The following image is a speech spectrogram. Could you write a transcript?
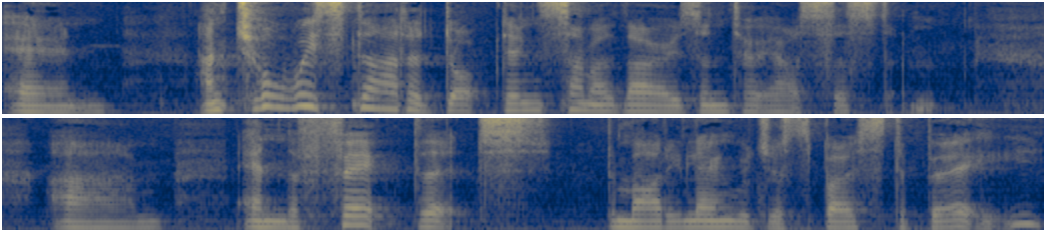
And until we start adopting some of those into our system, um, and the fact that the Māori language is supposed to be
